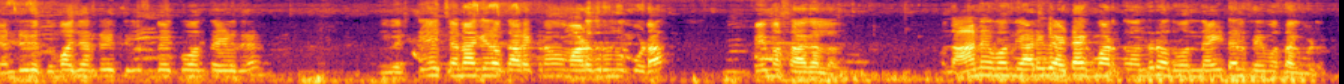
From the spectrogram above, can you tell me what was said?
ಜನರಿಗೆ ತುಂಬ ಜನರಿಗೆ ತಿಳಿಸ್ಬೇಕು ಅಂತ ಹೇಳಿದ್ರೆ, ನೀವು ಎಷ್ಟೇ ಚೆನ್ನಾಗಿರೋ ಕಾರ್ಯಕ್ರಮ ಮಾಡಿದ್ರು ಕೂಡ ಫೇಮಸ್ ಆಗಲ್ಲ ಅದು. ಒಂದು ಆನೆ ಒಂದು ಯಾರಿಗೂ ಅಟ್ಯಾಕ್ ಮಾಡ್ತಾವೆ ಅಂದ್ರೆ ಅದು ಒಂದು ನೈಟಲ್ಲಿ ಫೇಮಸ್ ಆಗಿಬಿಡುತ್ತೆ.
